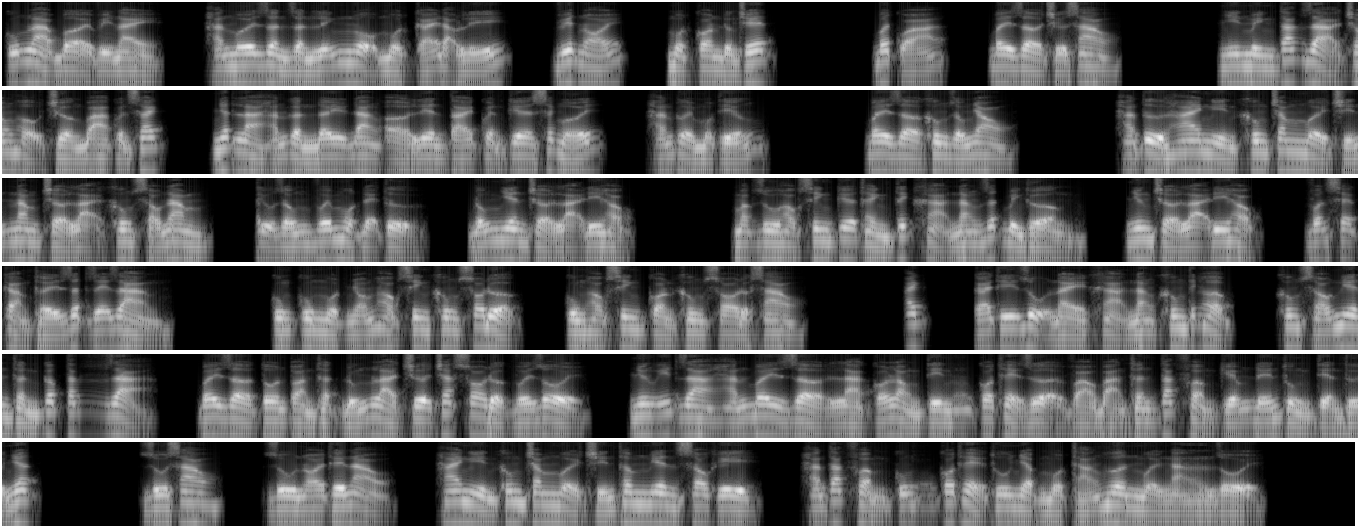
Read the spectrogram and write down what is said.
Cũng là bởi vì này hắn mới dần dần lĩnh ngộ một cái đạo lý, viết nói, một con đường chết. Bất quá, bây giờ chứ sao? Nhìn mình tác giả trong hậu trường ba quyển sách, nhất là hắn gần đây đang ở liên tái quyển kia sách mới, hắn cười một tiếng. Bây giờ không giống nhau. Hắn từ 2019 năm trở lại 06 năm tự giống với một đệ tử, đống nhiên trở lại đi học. Mặc dù học sinh kia thành tích khả năng rất bình thường, nhưng trở lại đi học, vẫn sẽ cảm thấy rất dễ dàng. Cùng cùng một nhóm học sinh không so được, cùng học sinh còn không so được sao? Ách, cái thí dụ này khả năng không thích hợp, không sáu niên thần cấp tác giả bây giờ tôn toàn thật đúng là chưa chắc so được với rồi, nhưng ít ra hắn bây giờ là có lòng tin có thể dựa vào bản thân tác phẩm kiếm đến thùng tiền thứ nhất. Dù sao, dù nói thế nào 2019 thâm niên sau khi, hắn tác phẩm cũng có thể thu nhập một tháng hơn 10 ngàn rồi.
